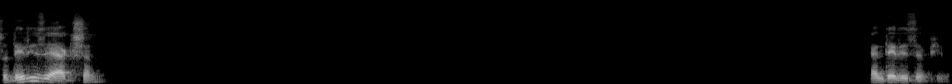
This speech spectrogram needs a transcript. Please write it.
so there is action and there is a view.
